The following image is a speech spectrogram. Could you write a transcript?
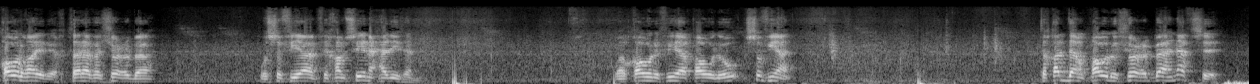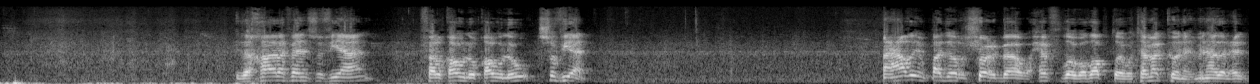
قول غيره اختلف شعبة وسفيان في خمسين حديثا. والقول فيها قول سفيان. تقدم قول شعبة نفسه. إذا خالف سفيان فالقول قول سفيان. مع عظيم قدر شعبة وحفظه وضبطه وتمكنه من هذا العلم.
